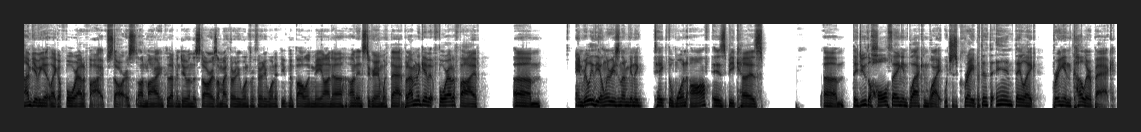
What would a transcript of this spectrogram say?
I'm giving it like a four out of five stars on mine because I've been doing the stars on my 31 for 31. If you've been following me on uh on Instagram with that, but I'm gonna give it four out of five. Um, and really the only reason I'm gonna take the one off is because um they do the whole thing in black and white, which is great, but then at the end they like bring in color back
